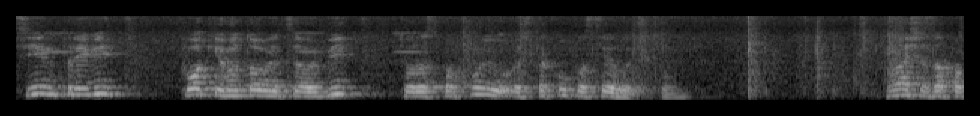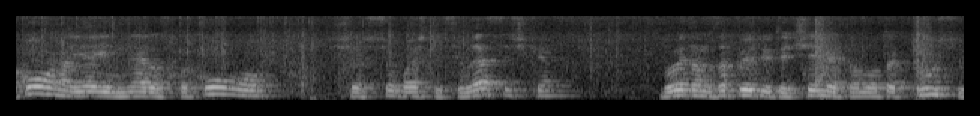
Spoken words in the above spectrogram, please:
Всім привіт! Поки готується обід, то розпакую ось таку посилочку. Вона ще запакована, я її не розпаковував. Ще все, бачите, цілесечке. Бо ви там запитуєте, чим я там отак трусю.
